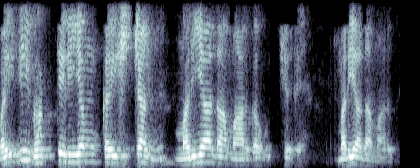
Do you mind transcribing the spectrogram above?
वैधि भक्तिरियम कैश्चन मर्यादा मार्ग उच्यते। मर्यादा मार्ग।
